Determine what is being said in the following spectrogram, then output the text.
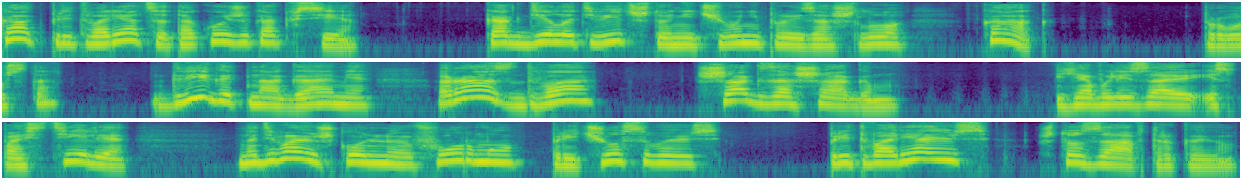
Как притворяться такой же, как все? Как делать вид, что ничего не произошло? Как? Просто. Двигать ногами. Раз, два, шаг за шагом. Я вылезаю из постели, надеваю школьную форму, причесываюсь, притворяюсь, что завтракаю.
